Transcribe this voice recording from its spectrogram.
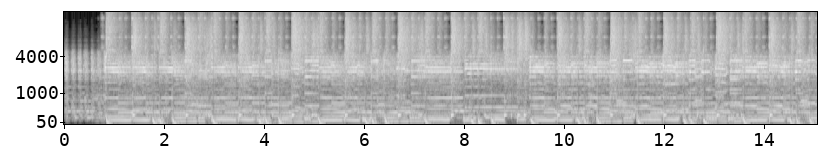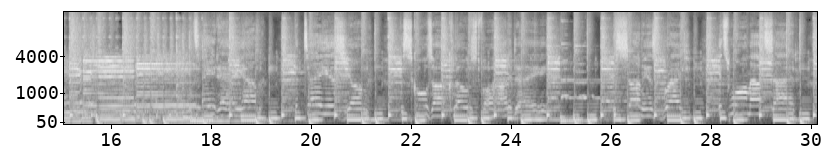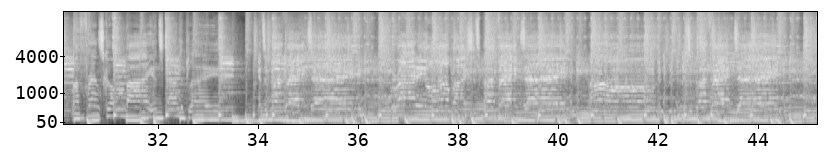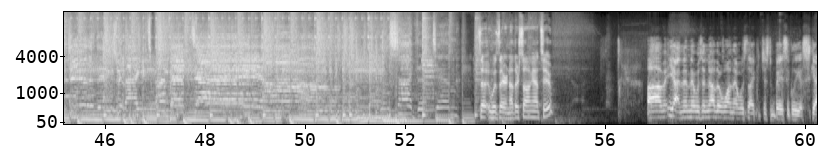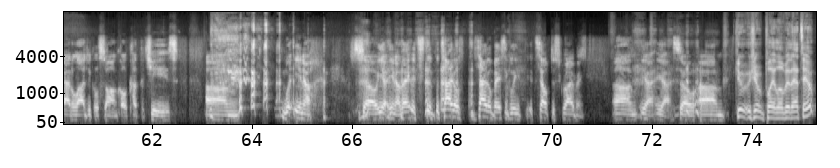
Was there another song out too? Um, yeah, and then there was another one that was like just basically a scatological song called "Cut the Cheese." Um, wh- you know, so yeah, you know, that, it's the, the title. The title basically it's self-describing. Um, yeah, yeah. So um, Should we- should we play a little bit of that too?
